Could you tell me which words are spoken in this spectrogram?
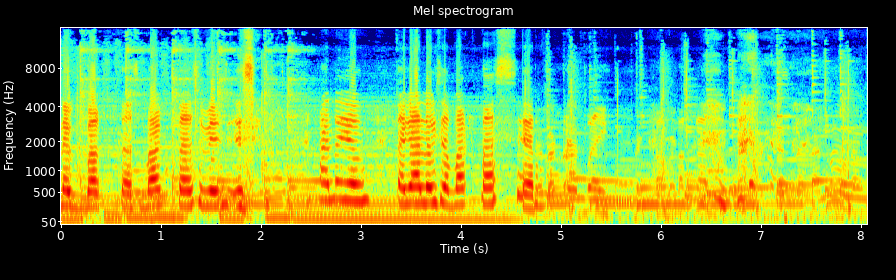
nagbaktas. Baktas means is, ano yung Tagalog sa baktas, sir? Lakabay. Nagkamalakad. Lakad na ano, ng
